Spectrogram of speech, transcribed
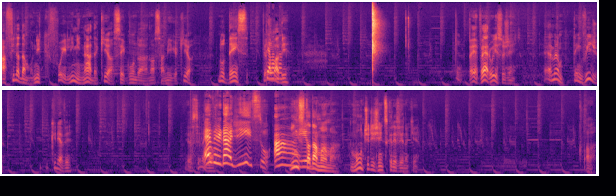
A filha da Monique foi eliminada aqui, ó, segundo a nossa amiga aqui, ó, no Dance, pela, Pela Ba- Babi. Puta, é vero isso, gente? É mesmo? Tem vídeo? Eu queria ver. É verdade isso? Ah, Insta eu- da Mama. Um monte de gente escrevendo aqui. Olha lá.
